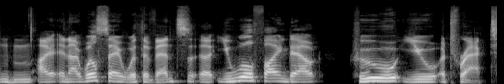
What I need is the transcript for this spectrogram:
Mm-hmm. I and I will say with events, uh, you will find out who you attract.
